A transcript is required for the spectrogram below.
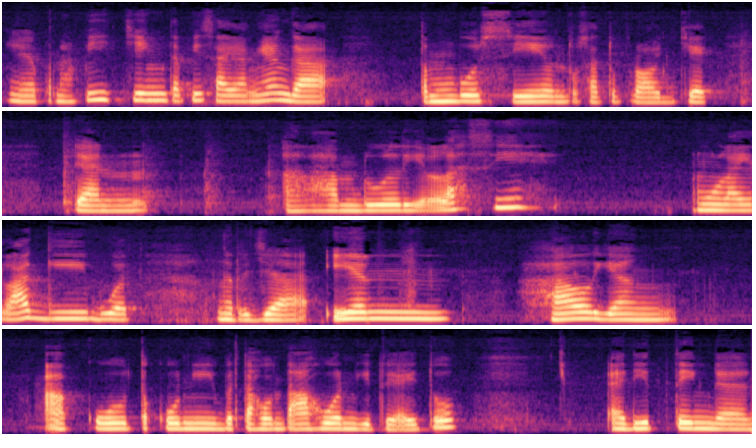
ya pernah pitching tapi sayangnya nggak tembus sih untuk satu project. Dan alhamdulillah sih mulai lagi buat ngerjain hal yang aku tekuni bertahun-tahun gitu yaitu editing dan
